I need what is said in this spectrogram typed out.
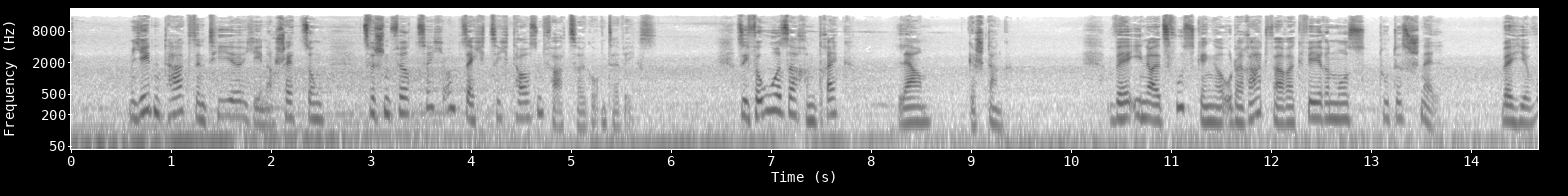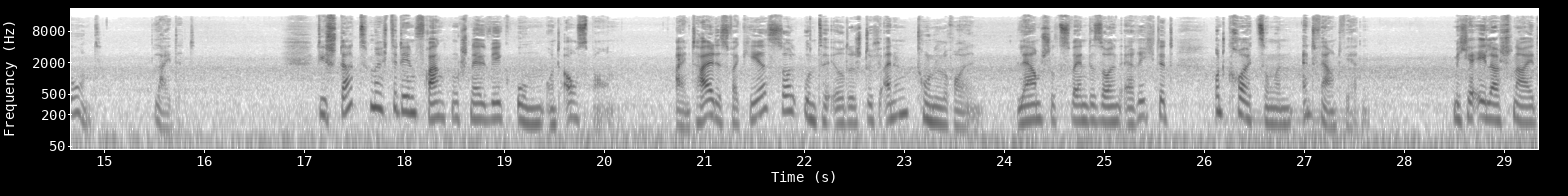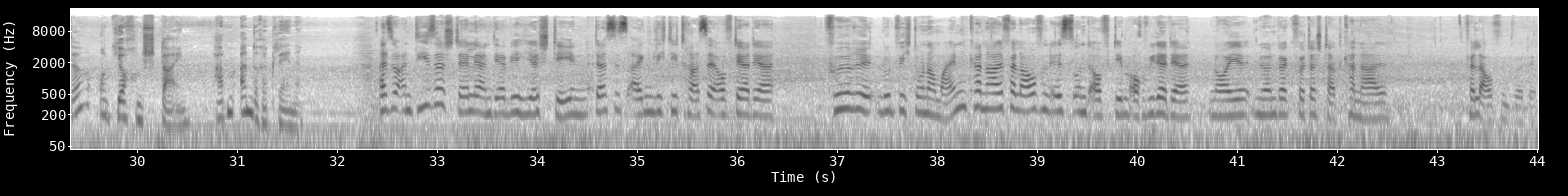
Jeden Tag sind hier, je nach Schätzung, zwischen 40 und 60.000 Fahrzeuge unterwegs. Sie verursachen Dreck, Lärm, Gestank. Wer ihn als Fußgänger oder Radfahrer queren muss, tut es schnell. Wer hier wohnt, leidet. Die Stadt möchte den Frankenschnellweg um- und ausbauen. Ein Teil des Verkehrs soll unterirdisch durch einen Tunnel rollen. Lärmschutzwände sollen errichtet und Kreuzungen entfernt werden. Michaela Schneider und Jochen Stein haben andere Pläne. Also an dieser Stelle, an der wir hier stehen, das ist eigentlich die Trasse, auf der der frühere Ludwig-Donau-Main-Kanal verlaufen ist und auf dem auch wieder der neue Nürnberg-Fürther Stadtkanal verlaufen würde.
